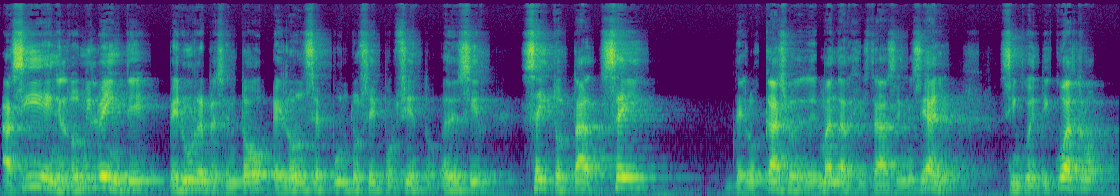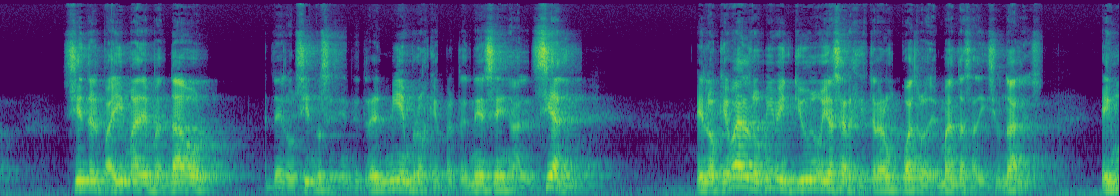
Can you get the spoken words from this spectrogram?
Así, en el 2020, Perú representó el 11.6%, es decir, 6, total, 6 de los casos de demanda registradas en ese año. 54, siendo el país más demandado de los 163 miembros que pertenecen al CIADI. En lo que va del 2021 ya se registraron cuatro demandas adicionales. En,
